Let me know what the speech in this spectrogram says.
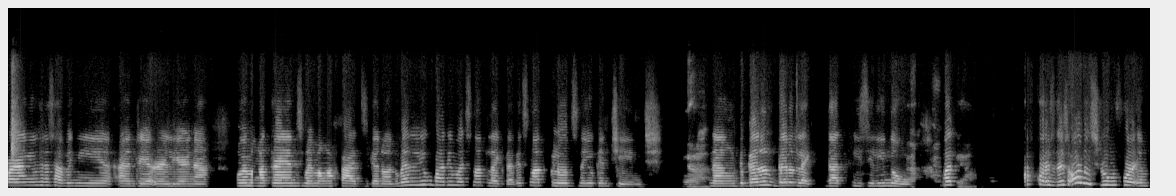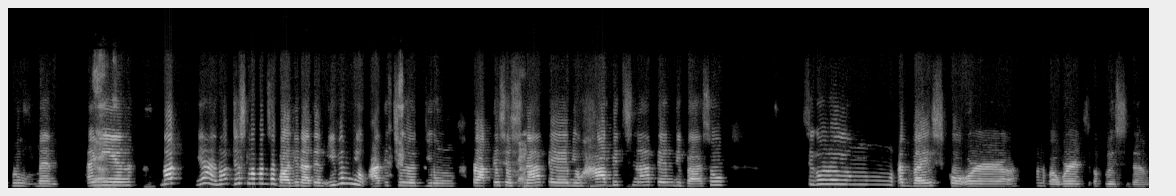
Parang yung sinasabi ni Andrea earlier na may mga trends, may mga fads, gano'n. Well, yung body mo, it's not like that. It's not clothes na you can change Yeah. ng gano'n, gano'n like that easily, no. But, Yeah. of course, there's always room for improvement. I Yeah, mean, not, yeah, not just naman sa body natin, even yung attitude, yung practices Yeah. natin, yung habits natin, di ba? So, siguro yung advice ko or, ano ba, words of wisdom,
